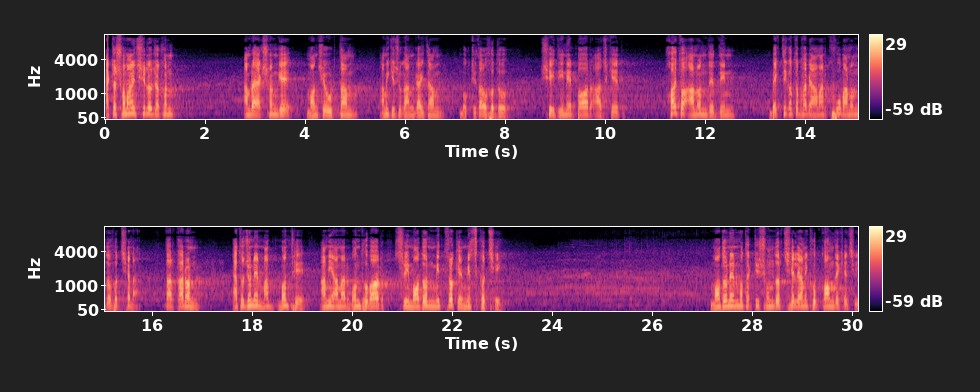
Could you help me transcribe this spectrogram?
একটা সময় ছিল যখন আমরা একসঙ্গে মঞ্চে উঠতাম, আমি কিছু গান গাইতাম, বক্তৃতাও হতো। সেই দিনের পর আজকের হয়তো আনন্দের দিন, ব্যক্তিগতভাবে আমার খুব আনন্দ হচ্ছে না। তার কারণ এতজনের মধ্যে আমি আমার বন্ধুবর শ্রী মদন মিত্রকে মিস করছি। মদনের মতো একটি সুন্দর ছেলে আমি খুব কম দেখেছি।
